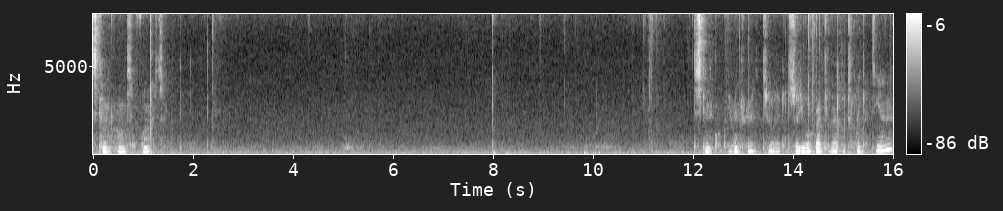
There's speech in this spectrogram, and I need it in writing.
it's coming along so far. Just gonna quickly run through it so I can show you what regular looks like at the end.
